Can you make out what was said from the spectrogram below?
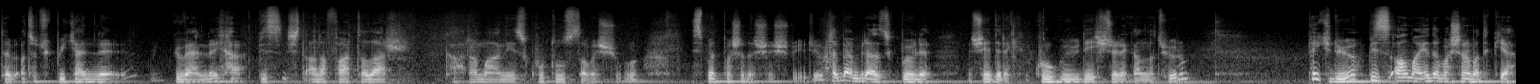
Tabi Atatürk bir kendine güvenle ya biz işte anafartalar kahramanıyız, kurtuluş savaşı bu. İsmet Paşa da şaşırıyor diyor. Tabi ben birazcık böyle şey direkt kurguyu değiştirerek anlatıyorum. Peki diyor biz Almanya'da başaramadık ya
